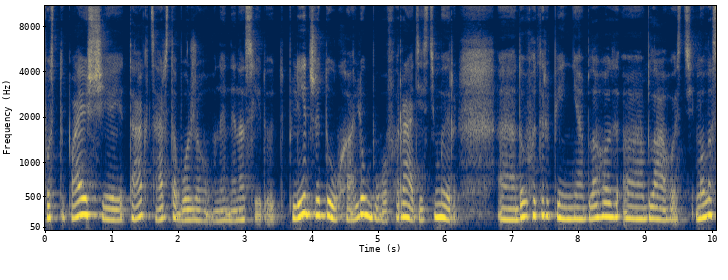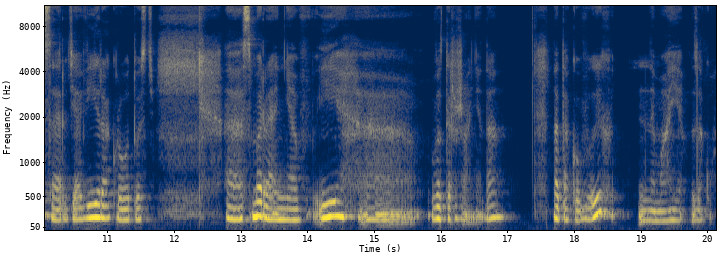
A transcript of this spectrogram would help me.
поступаючі так царства Божого вони не наслідують. Плід же духа, любов, радість, мир, довготерпіння, благо, благость, милосердя, віра, кротость, смирення і воздержання. Да? На такових немає закона.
